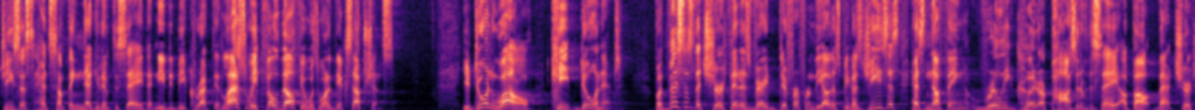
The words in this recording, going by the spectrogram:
jesus had something negative to say that needed to be corrected. Last week philadelphia was one of the exceptions. You're doing well keep doing it but this is the church that is very different from the others because Jesus has nothing really good or positive to say about that church.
